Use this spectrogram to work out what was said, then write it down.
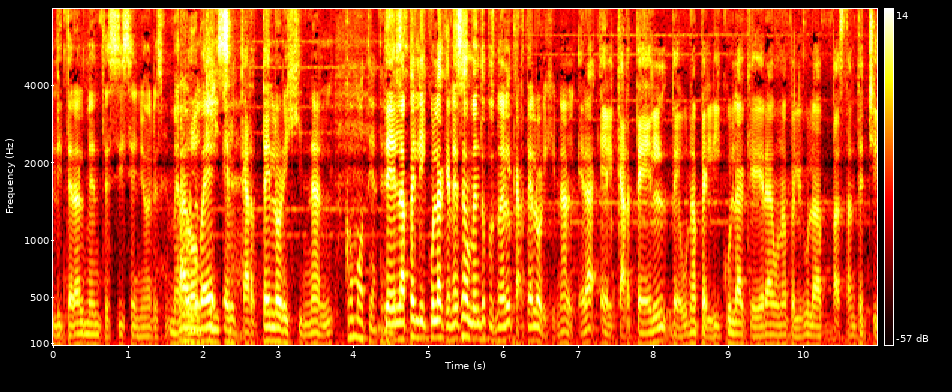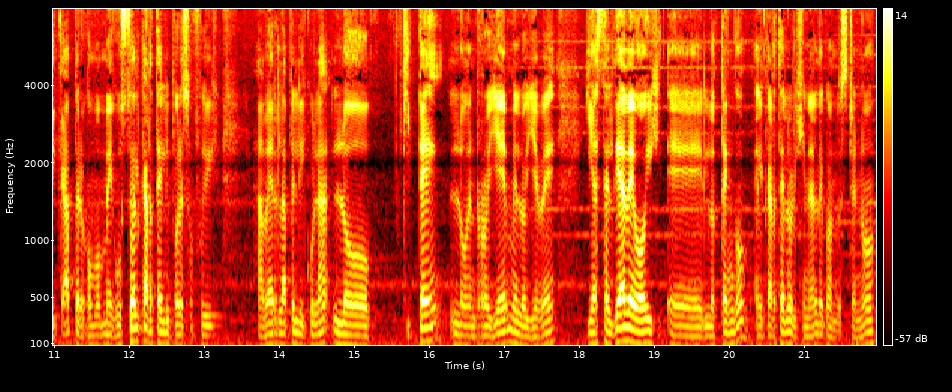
literalmente, sí señores, me robé el cartel original de la película, que en ese momento pues no era el cartel original, era el cartel de una película que era una película bastante chica, pero como me gustó el cartel y por eso fui a ver la película, lo quité, lo enrollé, me lo llevé y hasta el día de hoy eh, lo tengo, el cartel original de cuando estrenó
